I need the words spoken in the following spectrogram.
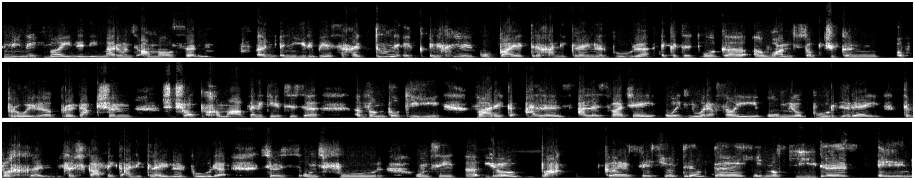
nie net myne nie, maar ons almal se in in hierdie besigheid doen ek en gee ek ook baie terug aan die kleiner boere. Ek het dit ook 'n one-stop chicken of broiler production shop gemaak en ek het soos 'n winkeltjie hier waar ek alles alles wat jy ooit nodig sal hê om jou boerdery te begin, verskaf ek aan die kleiner boere. Soos ons voer, ons het uh, jou bakkers, soos jou drinkers en jou feeders en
